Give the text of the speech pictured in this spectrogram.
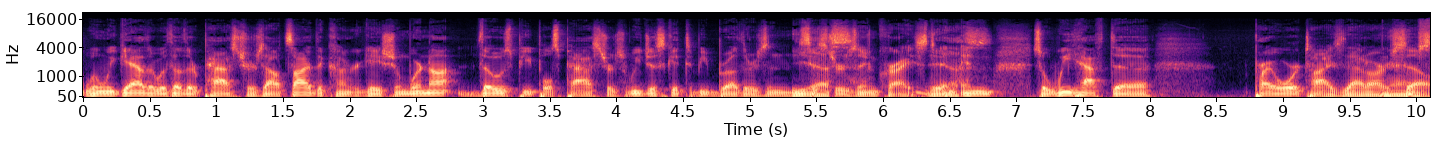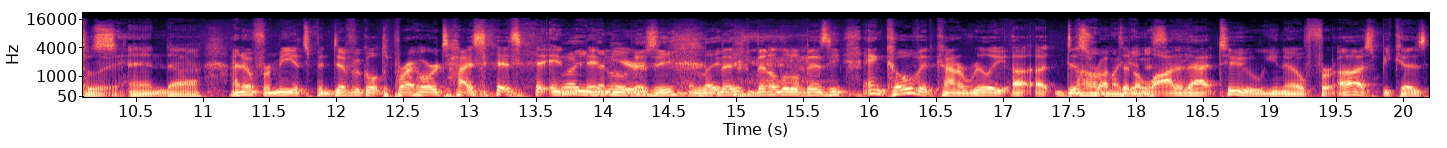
when we gather with other pastors outside the congregation, we're not those people's pastors. We just get to be brothers and yes. sisters in Christ. Yes. And, and, so we have to prioritize that ourselves. Absolutely. And uh, I know for me, it's been difficult to prioritize it. In, well, you've been a little busy lately. Been, been, a little busy, and COVID kind of really uh, uh disrupted oh a lot of that too. You know, for us because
